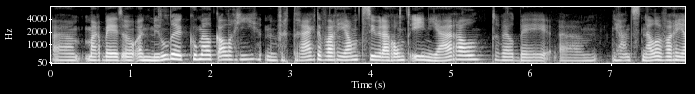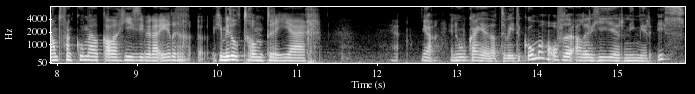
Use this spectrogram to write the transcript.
Um, maar bij zo een milde koemelkallergie, een vertraagde variant, zien we dat rond één jaar al. Terwijl bij um, ja, een snelle variant van koemelkallergie zien we dat eerder uh, gemiddeld rond drie jaar. Ja. ja, en hoe kan je dat te weten komen of de allergie er niet meer is?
